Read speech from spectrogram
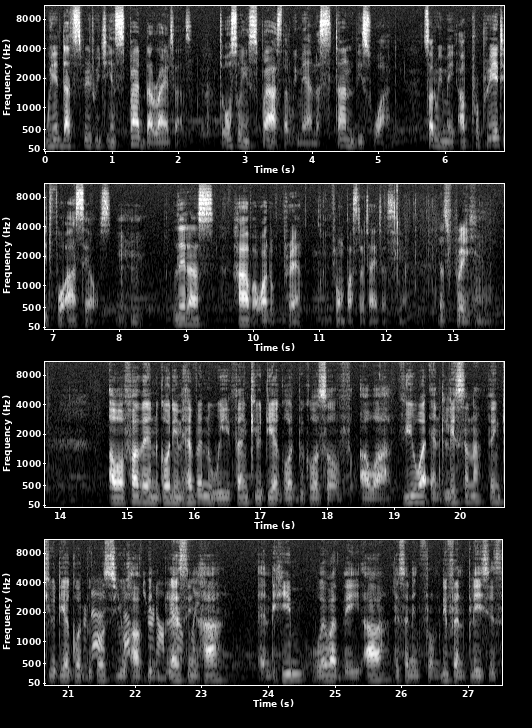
We need that Spirit which inspired the writers to also inspire us that we may understand this word, so that we may appropriate it for ourselves. Mm-hmm. Let us have a word of prayer from Pastor Titus here. Let's pray. Our Father and God in heaven, we thank you, dear God, because of our viewer and listener. Thank you, dear God, because you have been blessing her and him, whoever they are, listening from different places.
